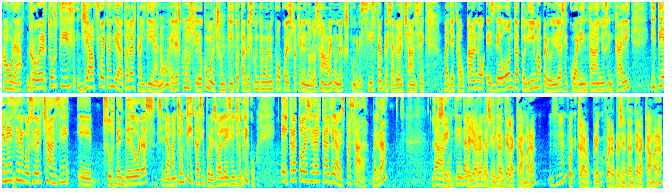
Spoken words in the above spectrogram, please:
Ahora, Roberto Ortiz ya fue candidato a la alcaldía, ¿no? Él es conocido como el Chontico, tal vez contémosle un poco esto a quienes no lo saben, un excongresista, empresario del Chance Vallecaucano, es de Honda, Tolima, pero vive hace 40 años en Cali y tiene este negocio del Chance, eh, sus vendedoras se llaman Chonticas y por eso le dicen Chontico. Él trató de ser alcalde la vez pasada, ¿verdad? La sí, fue ya representante de la Cámara, fue, claro, fue representante de la Cámara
